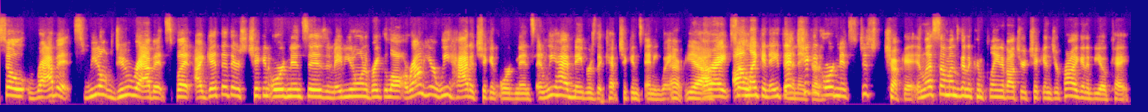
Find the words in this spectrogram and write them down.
so rabbits, we don't do rabbits, but I get that there's chicken ordinances and maybe you don't want to break the law. Around here, we had a chicken ordinance and we had neighbors that kept chickens anyway. Uh, yeah. All right. So like an eighth that an chicken acre. ordinance, just chuck it. Unless someone's going to complain about your chickens, you're probably going to be okay.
